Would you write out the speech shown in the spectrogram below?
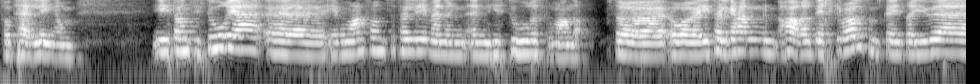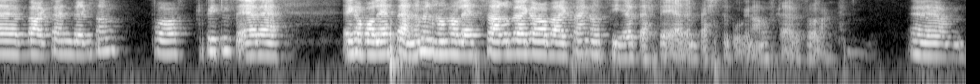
fortelling om Islands historie, eh, i romanform selvfølgelig, men en, en historisk roman, da. Så, og ifølge han Harald Birkevold, som skal intervjue Bergsvein Birgesson på kapittel, så er det Jeg har bare lest denne, men han har lest flere bøker av Bergsvein og sier at dette er den beste boken han har skrevet så langt. Um,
